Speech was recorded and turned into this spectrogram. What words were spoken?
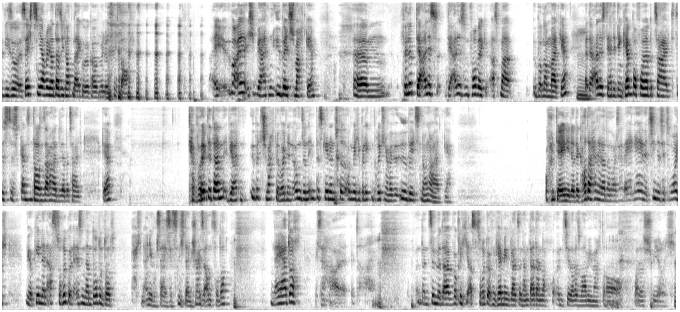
wie so 16-Jähriger, dass ich harten Alkohol kaufen will und es nicht darf. Ey, überall, ich, wir hatten übelst Schmacht, gell? Ähm, Philipp, der alles, der alles im Vorweg erstmal übernommen hat, gell? Mhm. Der alles, der hatte den Camper vorher bezahlt, das, das ganzen tausend Sachen hatte der bezahlt, gell? Der wollte dann, wir hatten übelst Schmacht, wir wollten in irgendeinen Imbiss gehen und uns da irgendwelche belegten Brötchen haben, weil wir übelsten Hunger hatten, gell? Und derjenige, der die Karte hatte, hat dann gesagt, ey, nee, wir ziehen das jetzt durch, wir gehen dann erst zurück und essen dann dort und dort. Da habe ich ihn angeguckt, das ist jetzt nicht dein Scheiß Ernst, oder? naja, doch. Ich sage, Alter. Und dann sind wir da wirklich erst zurück auf den Campingplatz und haben da dann noch uns hier was warm gemacht. Oh, war das schwierig.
